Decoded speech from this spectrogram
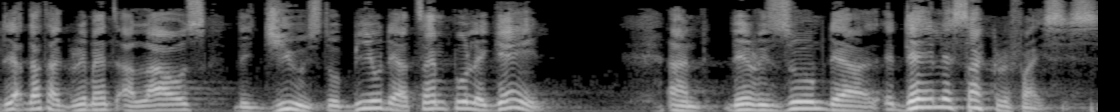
that, agreement allows the Jews to build their temple again. And they resume their daily sacrifices.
